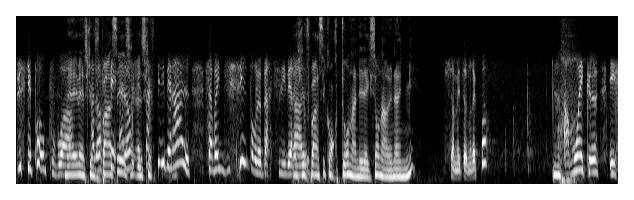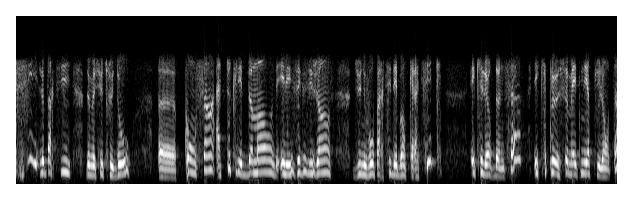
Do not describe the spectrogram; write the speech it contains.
Puisqu'il n'est pas au pouvoir. Mais- mais est-ce que vous pensez- c'est le que- Parti libéral, ça va être difficile pour le Parti libéral. Est-ce que vous pensez qu'on retourne en élection dans un an et demi? Ça m'étonnerait pas. À moins que, et si le parti de M. Trudeau euh, consent à toutes les demandes et les exigences du nouveau Parti démocratique et qui leur donne ça et qui peut se maintenir plus longtemps,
